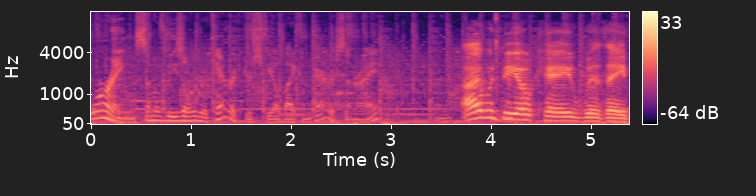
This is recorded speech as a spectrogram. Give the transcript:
boring some of these older characters feel by comparison, right? I would be okay with a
